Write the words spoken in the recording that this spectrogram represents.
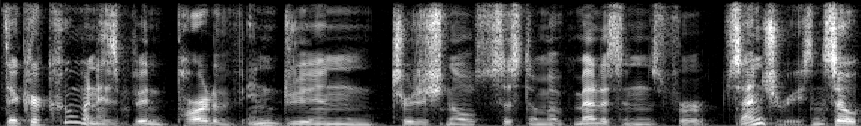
that curcumin has been part of Indian traditional system of medicines for centuries, and so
